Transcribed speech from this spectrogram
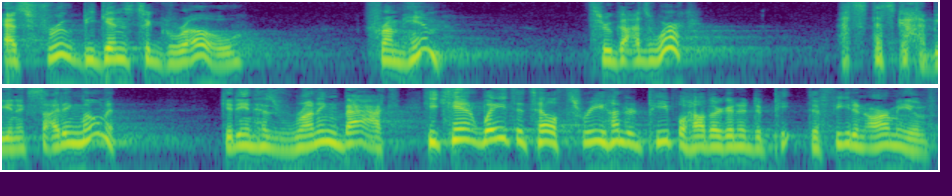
as fruit begins to grow from him through God's work. That's, that's got to be an exciting moment. Gideon has running back. He can't wait to tell 300 people how they're going to de- defeat an army of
